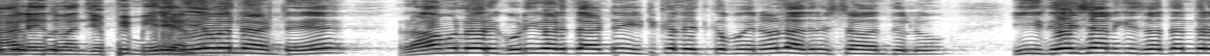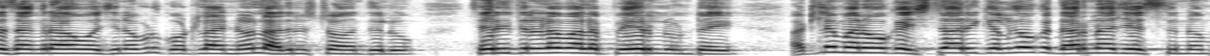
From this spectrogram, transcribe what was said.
రాలేదు. అని చెప్పి. ఏమన్నా అంటే రాములోరి గుడి కడతా అంటే ఇటుకలు ఎత్తుకపోయిన వాళ్ళు అదృష్టవంతులు. ఈ దేశానికి స్వతంత్ర సంగ్రామం వచ్చినప్పుడు కొట్లాడిన వాళ్ళు అదృష్టవంతులు. చరిత్రలో వాళ్ళ పేర్లు ఉంటాయి. అట్లే మనం ఒక హిస్టారికల్గా ఒక ధర్నా చేస్తున్నాం.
